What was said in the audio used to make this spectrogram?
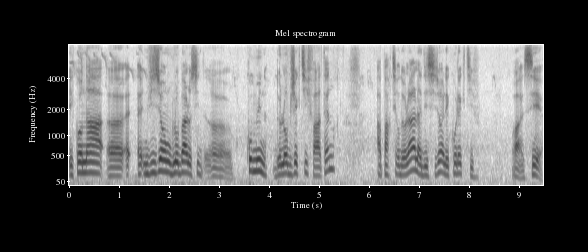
et qu'on a euh, une vision globale aussi euh, commune de l'objectif à atteindre, à partir de là, la décision elle est collective. c'est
